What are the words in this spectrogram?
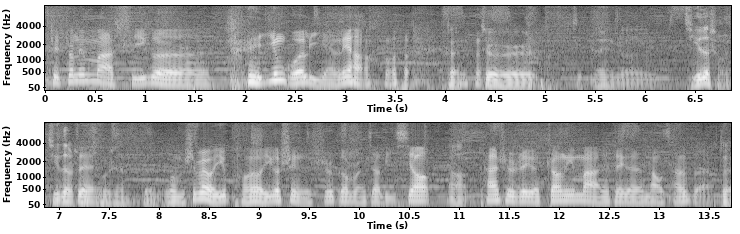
这 Johnny Marr 是一个 英国李延亮，对，就是那个吉他手，吉他手对出身。对我们身边有一个朋友，一个摄影师哥们儿叫李潇，啊，他是这个 Johnny Marr 的这个脑残粉。对，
